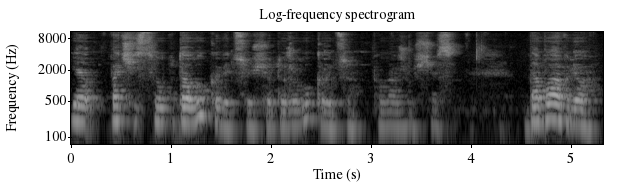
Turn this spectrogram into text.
Я почистила туда луковицу, еще тоже луковицу положу сейчас. Добавлю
